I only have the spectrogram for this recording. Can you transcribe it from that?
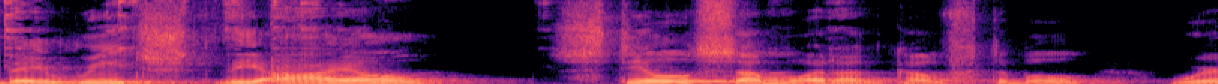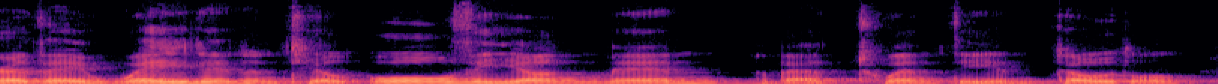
They reached the aisle, still somewhat uncomfortable, where they waited until all the young men, about 20 in total,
